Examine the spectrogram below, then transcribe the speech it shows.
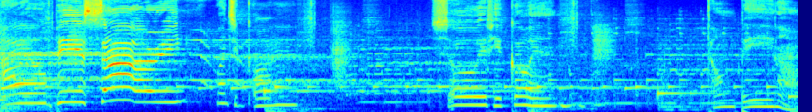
I'll be sorry once you're gone. So if you're going, don't be long.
